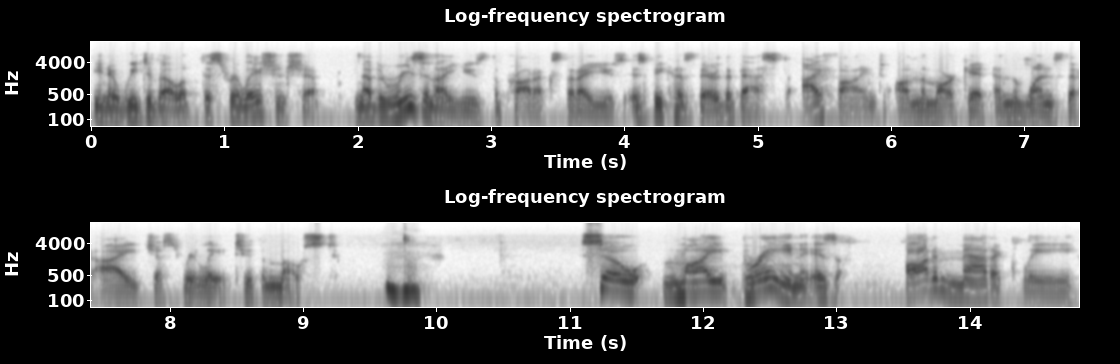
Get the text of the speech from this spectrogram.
you know, we developed this relationship. Now, the reason I use the products that I use is because they're the best I find on the market and the ones that I just relate to the most. Mm-hmm. So, my brain is automatically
